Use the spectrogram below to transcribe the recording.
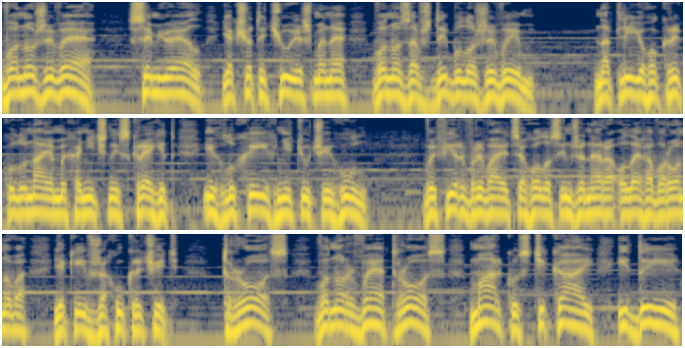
Воно живе! Семюел, якщо ти чуєш мене, воно завжди було живим. На тлі його крику лунає механічний скрегіт і глухий гнітючий гул. В ефір вривається голос інженера Олега Воронова, який в жаху кричить Трос, воно рве, трос, Маркус, тікай, іди.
